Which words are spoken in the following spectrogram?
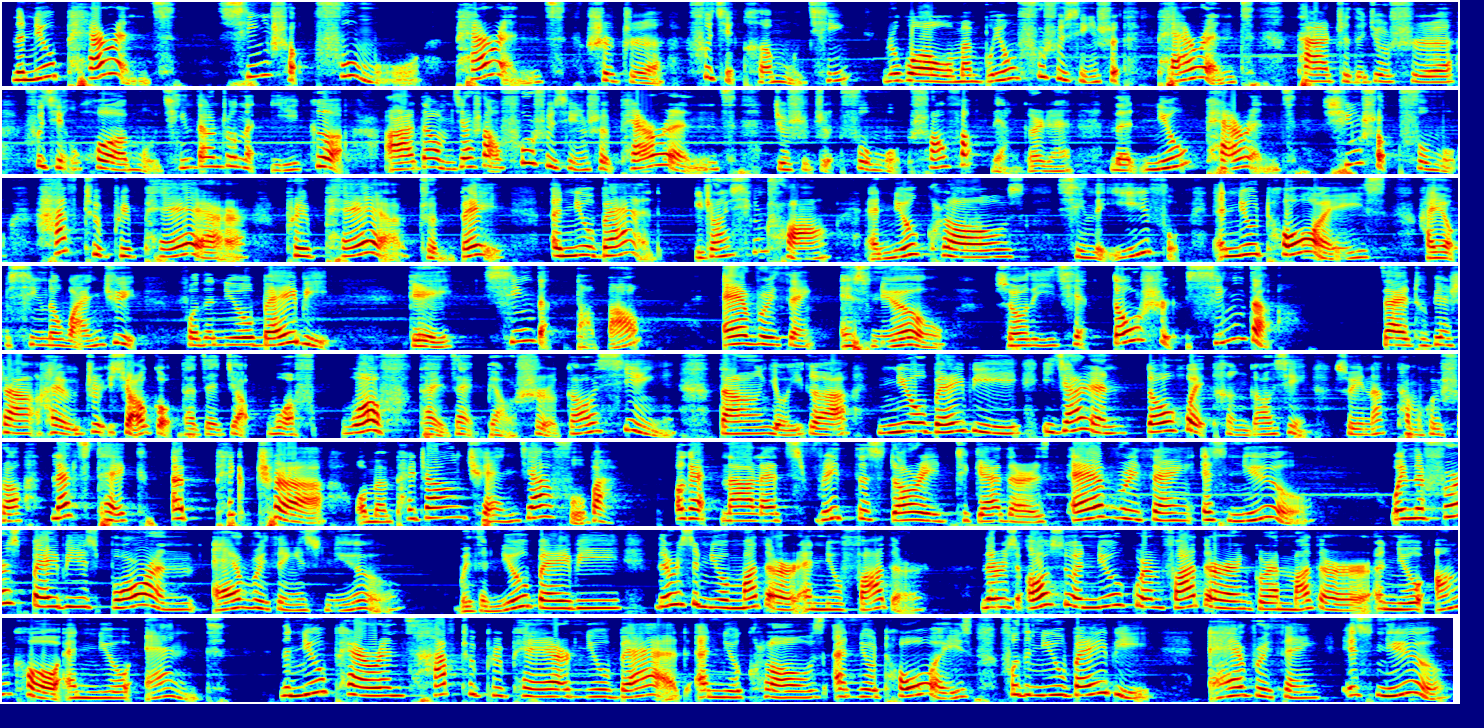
The new parents，新手父母，parents 是指父亲和母亲。如果我们不用复数形式 parent，它指的就是父亲或母亲当中的一个；而当我们加上复数形式 parents，就是指父母双方两个人。The new parents，新手父母 have to prepare，prepare 准备。a new bed 一张新床，and new clothes 新的衣服，and new toys 还有新的玩具，for the new baby 给 新的宝宝。Everything is new，所有的一切都是新的。在图片上还有一只小狗，它在叫 Wolf。Wolf，它也在表示高兴。当有一个 new baby，一家人都会很高兴。所以呢，他们会说 Let's take a picture，我们拍张全家福吧。OK，now let's read the story together. Everything is new. When the first baby is born, everything is new. With a new baby, there is a new mother and new father. There is also a new grandfather and grandmother, a new uncle and new aunt. The new parents have to prepare a new bed and new clothes and new toys for the new baby. Everything is new.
